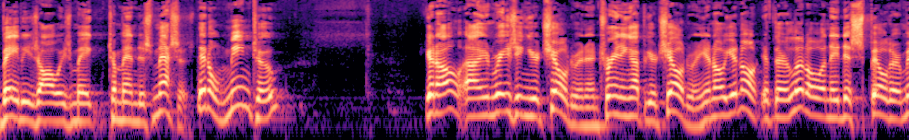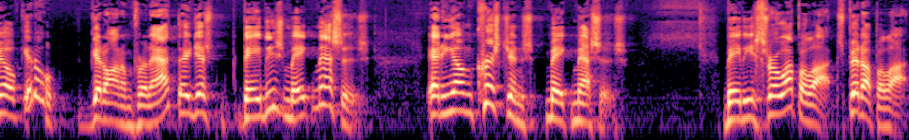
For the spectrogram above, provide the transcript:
Babies always make tremendous messes. They don't mean to. You know, uh, in raising your children and training up your children, you know, you don't, if they're little and they just spill their milk, you don't get on them for that. They're just, babies make messes. And young Christians make messes. Babies throw up a lot, spit up a lot.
